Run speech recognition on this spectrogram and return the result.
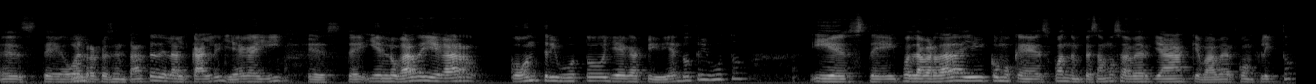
este o el representante del alcalde llega ahí este y en lugar de llegar con tributo llega pidiendo tributo y este pues la verdad ahí como que es cuando empezamos a ver ya que va a haber conflicto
